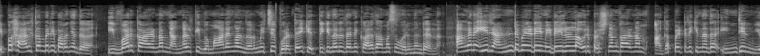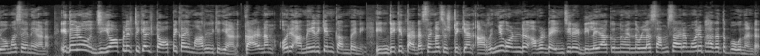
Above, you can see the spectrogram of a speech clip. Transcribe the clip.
ഇപ്പൊ ഹാൽ കമ്പനി പറഞ്ഞത് ഇവർ കാരണം ഞങ്ങൾക്ക് വിമാനങ്ങൾ നിർമ്മിച്ച് പുറത്തേക്ക് എത്തിക്കുന്നതിൽ തന്നെ കാലതാമസം വരുന്നുണ്ട് എന്ന്. അങ്ങനെ ഈ രണ്ടുപേരുടെയും ഇടയിലുള്ള ഒരു പ്രശ്നം കാരണം അകപ്പെട്ടിരിക്കുന്നത് ഇന്ത്യൻ വ്യോമസേനയാണ്. ഇതൊരു ജിയോ പൊളിറ്റിക്കൽ ടോപ്പിക്കായി മാറിയിരിക്കുകയാണ്. കാരണം ഒരു അമേരിക്കൻ കമ്പനി ഇന്ത്യയ്ക്ക് തടസ്സങ്ങൾ സൃഷ്ടിക്കാൻ അറിഞ്ഞുകൊണ്ട് അവരുടെ എഞ്ചിനെ ഡിലേ ആക്കുന്നു എന്നുള്ള സംസാരം ഒരു ഭാഗത്ത് പോകുന്നുണ്ട്.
